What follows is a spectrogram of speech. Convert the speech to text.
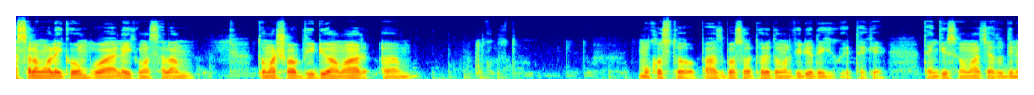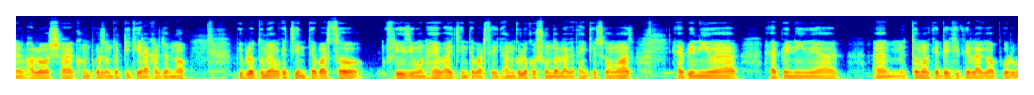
আসসালামু আলাইকুম ওয়ালাইকুম আসসালাম। তোমার সব ভিডিও আমার আম, মুখস্থ। পাঁচ বছর ধরে তোমার ভিডিও দেখি কুয়েত থেকে। থ্যাংক ইউ সো মাচ এতদিনের ভালোবাসা এখন পর্যন্ত টিকিয়ে রাখার জন্য। বিপ্লব তুমি আমাকে চিনতে পারছ? ফ্রি জীবন। হ্যাঁ ভাই, চিনতে পারছি। এই গানগুলো খুব সুন্দর লাগে। Thank you so much happy new year happy new year তোমাকে দেখিতে লাগে অপূর্ব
